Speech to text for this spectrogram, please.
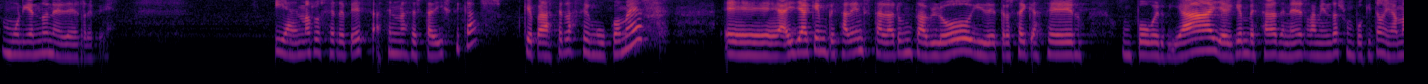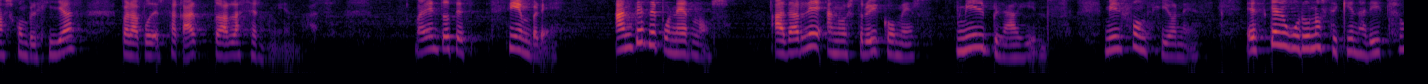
muriendo en el RP y además los RPs hacen unas estadísticas que para hacerlas en WooCommerce eh, hay ya que empezar a instalar un Tableau y detrás hay que hacer un Power BI y hay que empezar a tener herramientas un poquito ya más complejillas para poder sacar todas las herramientas. ¿Vale? Entonces, siempre, antes de ponernos a darle a nuestro e-commerce mil plugins, mil funciones, es que el gurú no sé quién ha dicho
